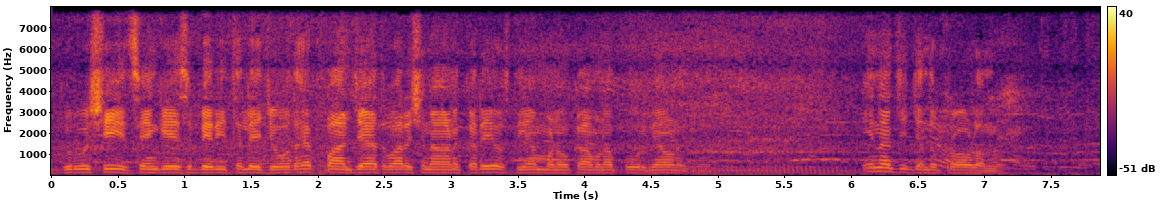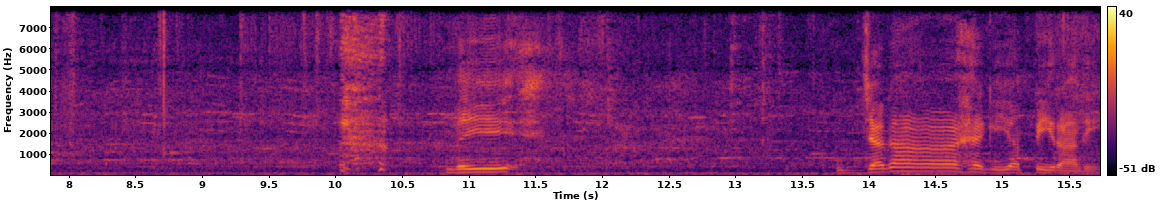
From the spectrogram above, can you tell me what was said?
ਗੁਰੂ ਸ਼ਹੀਦ ਸਿੰਘ ਇਸ ਬੇਰੀ ਥੱਲੇ ਜੋਤ ਹੈ। ਪੰਜ ਐਤਵਾਰ ਇਸ਼ਨਾਨ ਕਰੇ, ਉਸ ਦੀਆਂ ਮਨੋਕਾਮਨਾ ਪੂਰੀਆਂ ਹੋਣਗੀਆਂ। ਇਹਨਾਂ ਚੀਜ਼ਾਂ ਤੋਂ ਪ੍ਰੋਬਲਮ ਹੈ। ਬਈ, ਜਗ੍ਹਾ ਹੈਗੀ ਆ ਪੀਰਾਂ ਦੀ।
